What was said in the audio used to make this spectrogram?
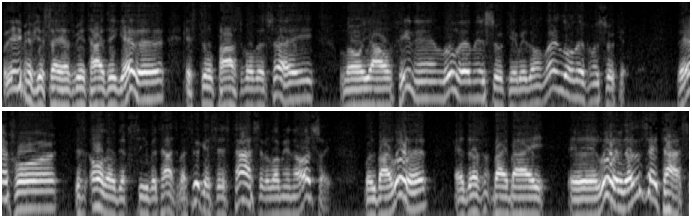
But even if you say it has to be tied together, it's still possible to say, Lo yalfinin lulim misuke. We don't learn lulim from sukkah. Therefore, this, although the chsiva tas, sukkah says tas, lo osoi. But by lulim, it doesn't, by, by, uh, lulim, it doesn't say tas.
